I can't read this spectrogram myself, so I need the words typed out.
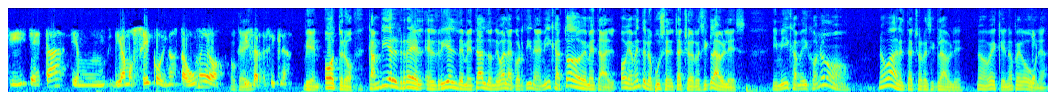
Si está, en, digamos, seco y no está húmedo, sí se recicla. Bien, otro. Cambié el riel, el riel de metal donde va la cortina de mi hija, todo de metal. Obviamente lo puse en el tacho de reciclables. Y mi hija me dijo, no, no va en el tacho reciclable. No, ves que no pegó una.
